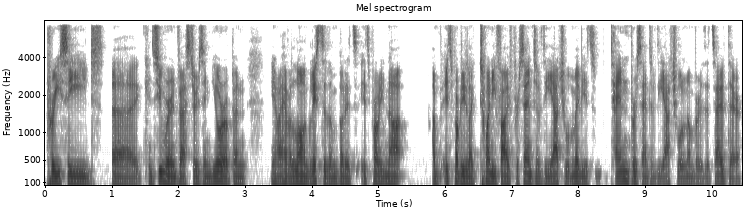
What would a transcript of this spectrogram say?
pre-seed uh, consumer investors in Europe, and you know I have a long list of them, but it's it's probably not. Um, it's probably like 25% of the actual, maybe it's 10% of the actual number that's out there.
